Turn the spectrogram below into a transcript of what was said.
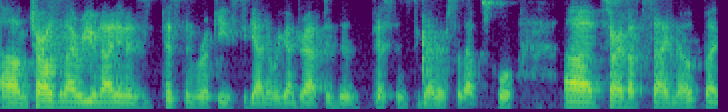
um, Charles and I reunited as Piston rookies together. We got drafted to the Pistons together, so that was cool. Uh, sorry about the side note, but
